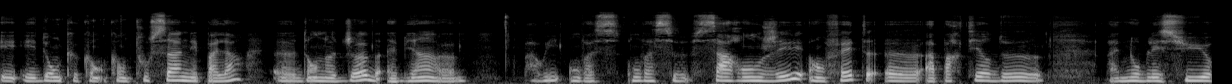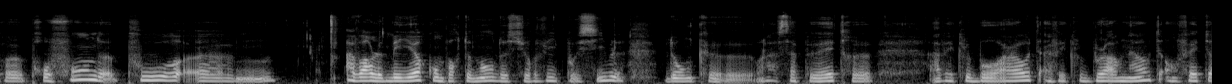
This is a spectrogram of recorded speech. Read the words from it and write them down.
et, donc quand, tout ça n'est pas là dans notre job, eh bien bah oui, on va, on va se s'arranger en fait à partir de bah, nos blessures euh, profondes pour euh, avoir le meilleur comportement de survie possible. Donc euh, voilà, ça peut être avec le bore-out, avec le brown-out, en fait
